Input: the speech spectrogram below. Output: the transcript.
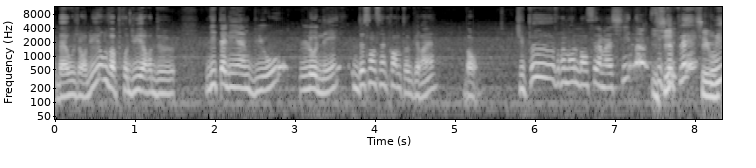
Ben aujourd'hui, on va produire de l'italien bio, launay, 250 grains. Bon, tu peux vraiment lancer la machine, Ici s'il te plaît? C'est où? Oui,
